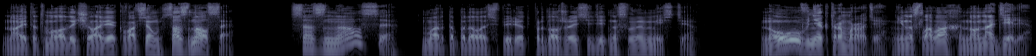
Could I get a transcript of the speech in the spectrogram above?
но этот молодой человек во всем сознался». «Сознался?» Марта подалась вперед, продолжая сидеть на своем месте. «Ну, в некотором роде. Не на словах, но на деле.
